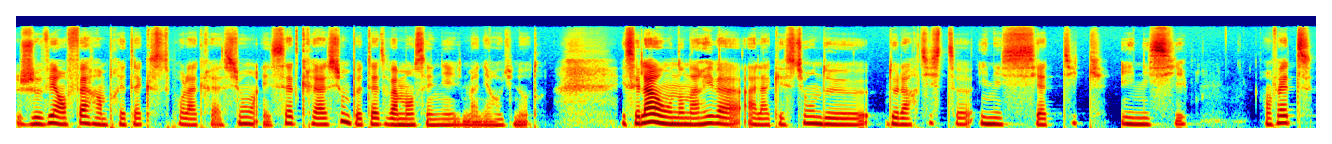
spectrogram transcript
je vais en faire un prétexte pour la création et cette création peut-être va m'enseigner d'une manière ou d'une autre. Et c'est là où on en arrive à, la question de, de l'artiste initiatique, initié. En fait,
